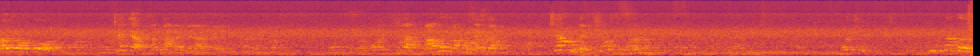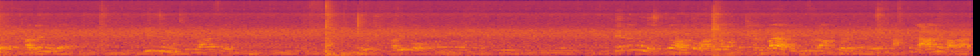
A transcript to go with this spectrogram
가들어오고 최대한 간단하게 해야 돼. 뭐 진짜 남은 거 하니까 채우면 돼수 있어. 그렇지. 힘들면 거야. 힘좀 중요하지. 그렇지 가리고. 때리는 거 집중하고 또 마지막에 잘 봐야 돼. 이걸 앞을. 앞을 나를 봐라.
